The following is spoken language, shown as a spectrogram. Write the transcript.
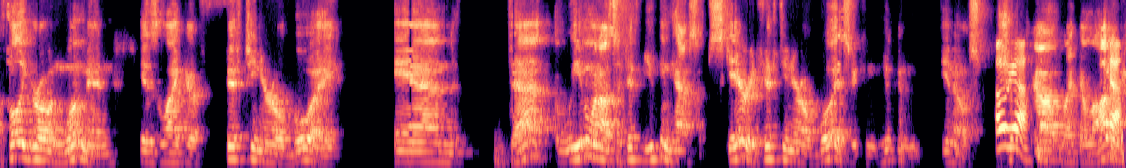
a fully grown woman is like a 15 year old boy. And that even when I was a 50, you can have some scary 15 year old boys who can you can, you know, Oh, yeah. out like a lot Yeah. of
